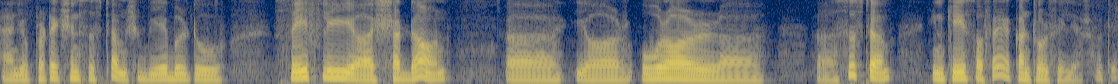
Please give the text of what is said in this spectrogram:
And your protection system should be able to safely uh, shut down uh, your overall uh, uh system in case of a control failure. Okay.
